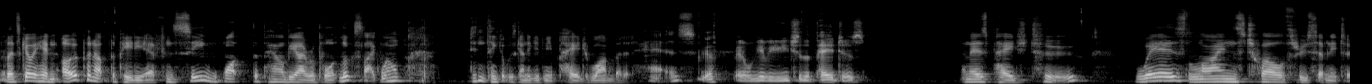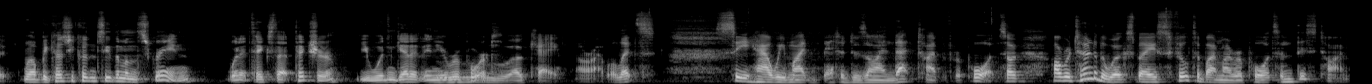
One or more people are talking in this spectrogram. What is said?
Let's go ahead and open up the PDF and see what the Power BI report looks like. Well, didn't think it was going to give me page one, but it has. Yes, it will give you each of the pages. And there's page two. Where's lines 12 through 72? Well, because you couldn't see them on the screen, when it takes that picture, you wouldn't get it in your report. Ooh, okay. All right. Well, let's see how we might better design that type of report. So I'll return to the workspace, filter by my reports, and this time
